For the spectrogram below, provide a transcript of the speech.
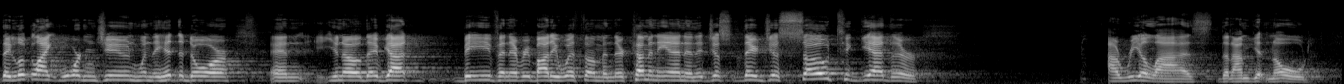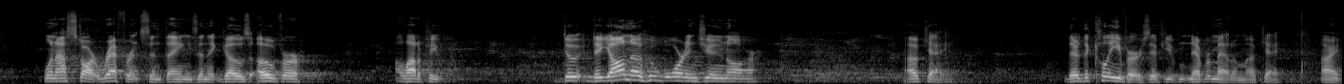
they look like Ward and June when they hit the door, and, you know, they've got Beav and everybody with them, and they're coming in, and it just they're just so together. I realize that I'm getting old when I start referencing things and it goes over a lot of people. Do, do y'all know who Ward and June are? Okay. They're the Cleavers if you've never met them, okay? All right.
